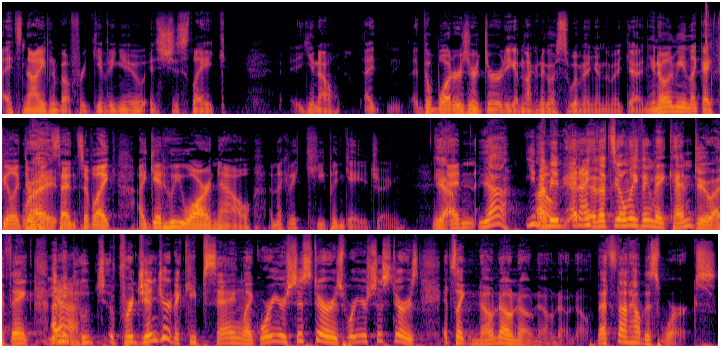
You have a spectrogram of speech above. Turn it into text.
it's not even about forgiving you. It's just like, you know. I, the waters are dirty. I'm not going to go swimming in them again. You know what I mean? Like I feel like there's Right. that sense of like I get who you are now. I'm not going to keep engaging. Yeah, and yeah. you know, I mean, and I uh, that's the only thing they can do. I think. Yeah. I mean, for Ginger to keep saying like, "We're your sisters, we're your sisters," it's like, no, no, no, no, no, no. That's not how this works.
